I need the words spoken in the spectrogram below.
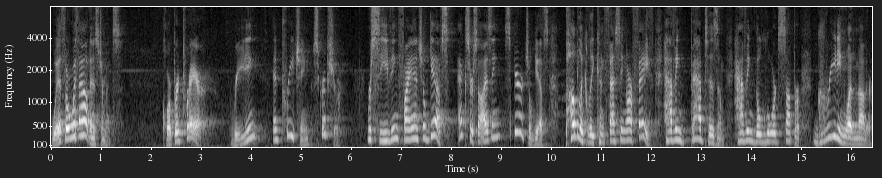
with or without instruments, corporate prayer, reading and preaching Scripture receiving financial gifts, exercising spiritual gifts, publicly confessing our faith, having baptism, having the Lord's Supper, greeting one another.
